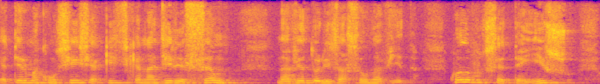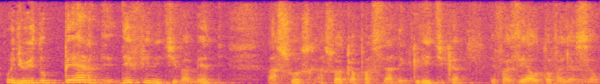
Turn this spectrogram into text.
é ter uma consciência crítica na direção, na vetorização da vida. Quando você tem isso, o indivíduo perde definitivamente a sua, a sua capacidade crítica de fazer autoavaliação.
